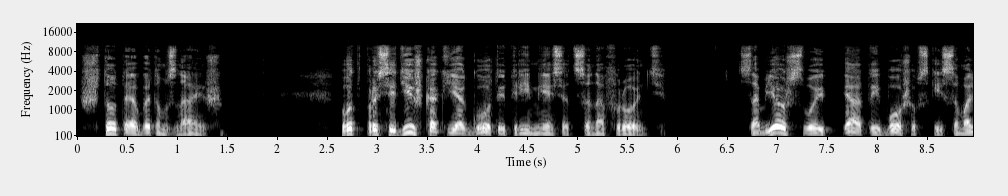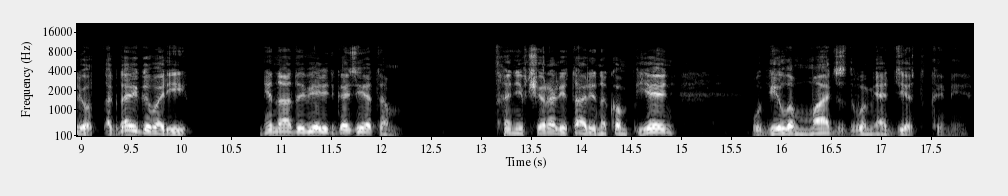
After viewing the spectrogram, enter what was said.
Что ты об этом знаешь? Вот просидишь, как я, год и три месяца на фронте. Собьешь свой пятый бошевский самолет, тогда и говори. Не надо верить газетам. Они вчера летали на Компьень, убила мать с двумя детками.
